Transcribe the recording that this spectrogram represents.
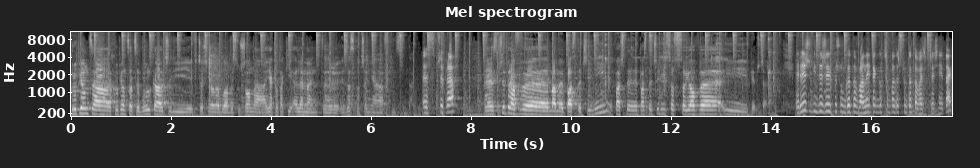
chrupiąca, chrupiąca cebulka, czyli wcześniej ona była wysuszona jako taki element e, zaskoczenia w chińskim daniu. E, Z przypraw? E, Z przypraw e, mamy pastę chili, pastę, pastę chili, sos sojowy i pieprz. Ryż widzę, że jest już ugotowany i tak go trzeba też przygotować wcześniej, tak?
